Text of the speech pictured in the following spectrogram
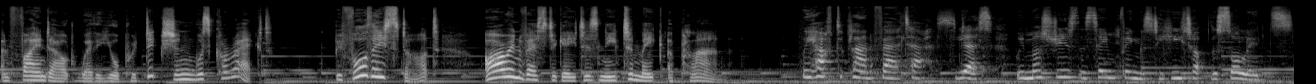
and find out whether your prediction was correct. Before they start, our investigators need to make a plan. We have to plan a fair test. Yes, we must use the same things to heat up the solids.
